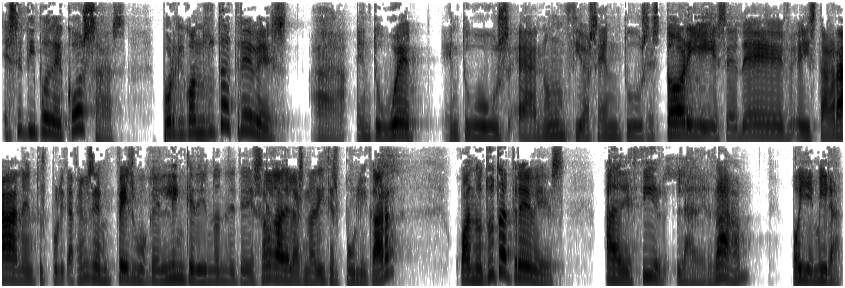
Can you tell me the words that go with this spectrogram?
ese tipo de cosas. Porque cuando tú te atreves a, en tu web, en tus anuncios, en tus stories de Instagram, en tus publicaciones en Facebook, en LinkedIn, donde te salga de las narices publicar, cuando tú te atreves a decir la verdad, oye, mira,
